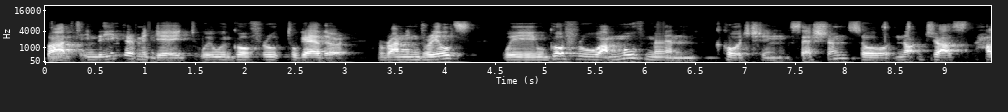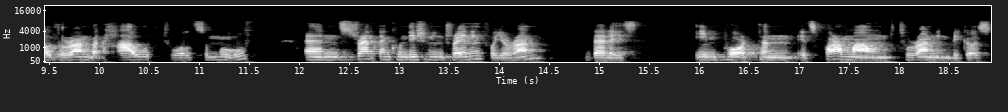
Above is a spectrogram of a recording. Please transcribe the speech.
But in the intermediate, we will go through together running drills we will go through a movement coaching session, so not just how to run, but how to also move, and strength and conditioning training for your run. That is important, it's paramount to running because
